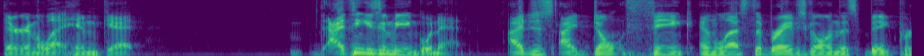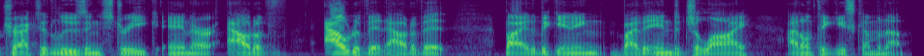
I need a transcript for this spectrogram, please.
they're going to let him get. I think he's going to be in Gwinnett. I just I don't think unless the Braves go on this big protracted losing streak and are out of out of it out of it by the beginning by the end of July, I don't think he's coming up.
